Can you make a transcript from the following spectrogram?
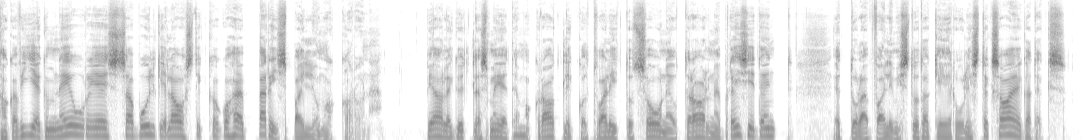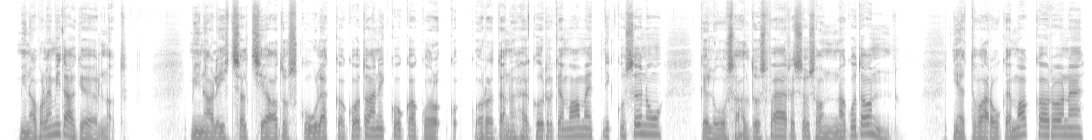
aga viiekümne euri eest saab hulgilaost ikka kohe päris palju makarone. pealegi ütles meie demokraatlikult valitud sooneutraalne president, et tuleb valmistuda keerulisteks aegadeks. mina pole midagi öelnud mina lihtsalt seaduskuuleka kodanikuga kordan ühe kõrgema ametniku sõnu, kelle usaldusväärsus on, nagu ta on. nii et varuge makarone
